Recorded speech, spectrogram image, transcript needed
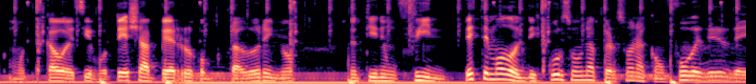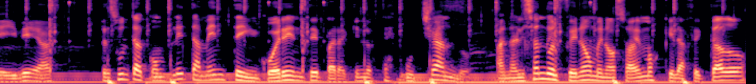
Como te acabo de decir, botella, perro, computadora y no no tiene un fin. De este modo, el discurso de una persona con fuga de ideas resulta completamente incoherente para quien lo está escuchando. Analizando el fenómeno, sabemos que el afectado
